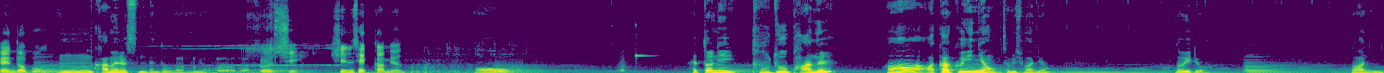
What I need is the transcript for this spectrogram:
밴더붐. 음, 가면을 쓴 밴더군요. 그렇지. 흰색 가면. 오. 했더니 부두 바늘? 아, 아까 그 인형. 잠시만요. 너 이리 와. 너 아니니?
